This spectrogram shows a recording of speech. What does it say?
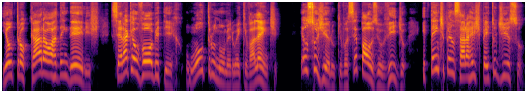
e eu trocar a ordem deles, será que eu vou obter um outro número equivalente? Eu sugiro que você pause o vídeo e tente pensar a respeito disso.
